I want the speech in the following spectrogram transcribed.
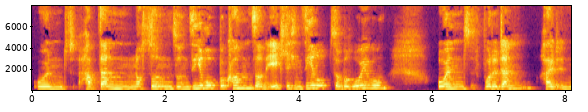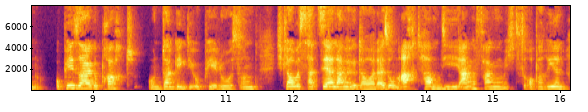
und habe dann noch so einen, so einen Sirup bekommen, so einen ekligen Sirup zur Beruhigung und wurde dann halt in OP-Saal gebracht und dann ging die OP los. Und ich glaube, es hat sehr lange gedauert. Also um acht haben die angefangen, mich zu operieren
